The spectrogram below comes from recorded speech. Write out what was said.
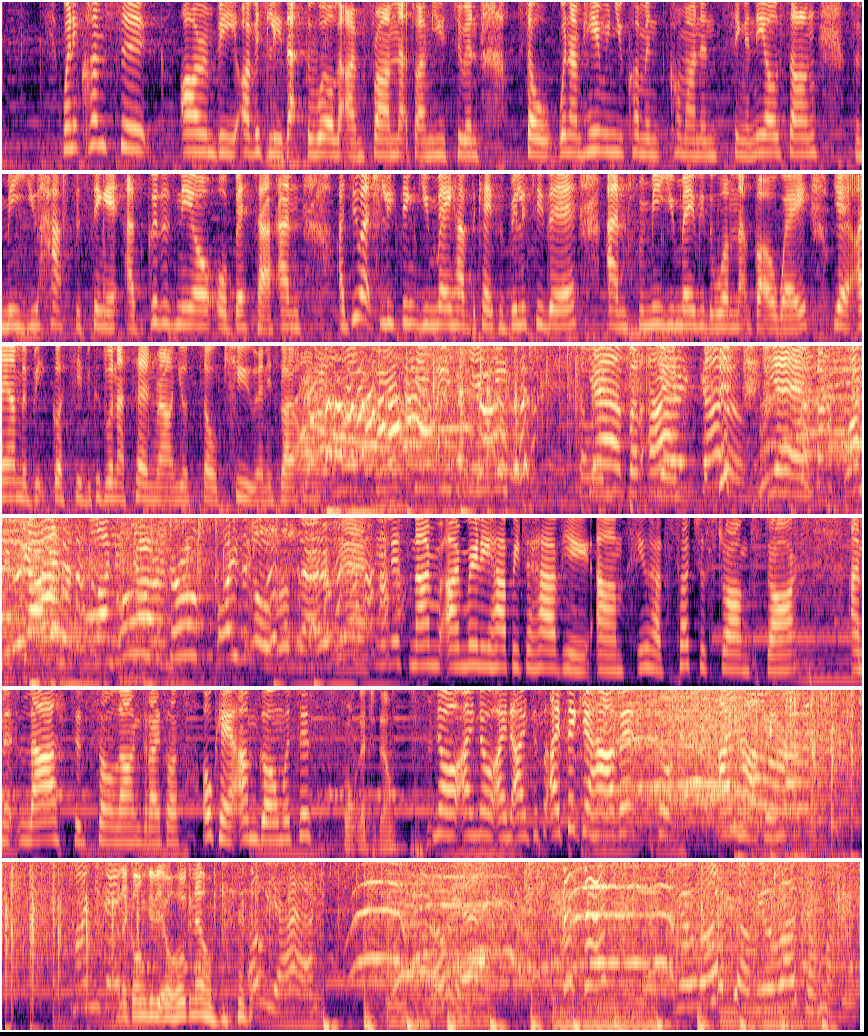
When it comes to R&B, obviously that's the world that I'm from. That's what I'm used to. And so when I'm hearing you come and come on and sing a Ne-Yo song, for me you have to sing it as good as Ne-Yo or better. And I do actually think you may have the capability there. And for me, you may be the one that got away. Yeah, I am a bit gutty because when I turn around, you're so cute, and it's like, oh. So, Yeah, but I got him. yeah. One to Sharon. One oh, to Sharon. Girls fighting over him now. Yeah. Hey, listen, I'm, I'm really happy to have you. Um, you had such a strong start, and it lasted so long that I thought, okay, I'm going with this. Won't let you down. No, I know, I, I just, I think you have it, so I'm happy. Mind me, Can I baby. go and give you a hug now? Oh yeah. Oh yeah. You're welcome. You're welcome, honey.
